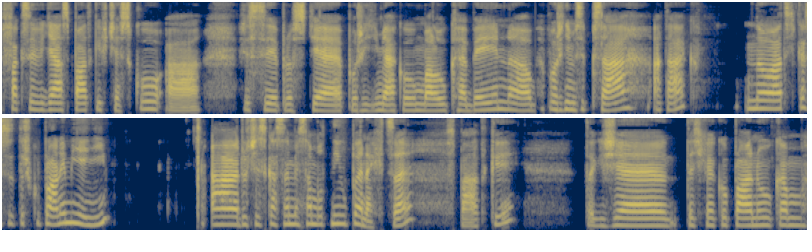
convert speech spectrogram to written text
fakt si viděla zpátky v Česku a že si prostě pořídím nějakou malou cabin a pořídím si psa a tak. No a teďka se trošku plány mění a do Česka se mi samotný úplně nechce zpátky, takže teďka jako plánuju kam,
